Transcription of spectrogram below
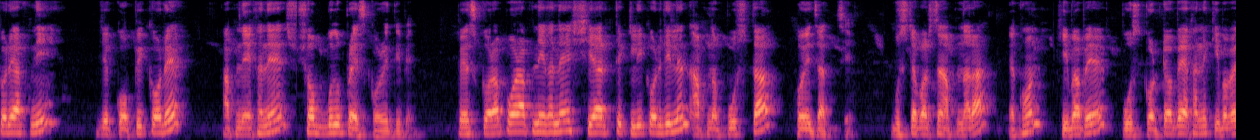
করে আপনি, যে কপি করে আপনি এখানে সবগুলো প্রেস করে দিবেন। প্রেস করার পর আপনি এখানে শেয়ারতে ক্লিক করে দিলেন, আপনার পোস্টটা হয়ে যাচ্ছে। বুঝতে পারছেন আপনারা এখন কীভাবে পোস্ট করতে হবে, এখানে কীভাবে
